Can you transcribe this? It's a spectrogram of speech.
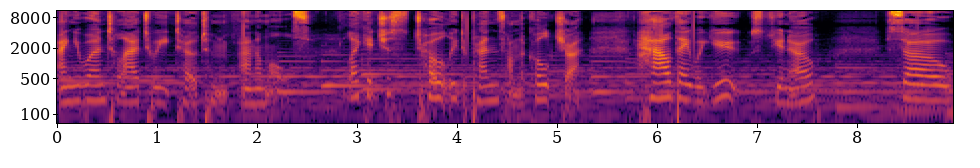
and you weren't allowed to eat totem animals. Like it just totally depends on the culture, how they were used, you know? So,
